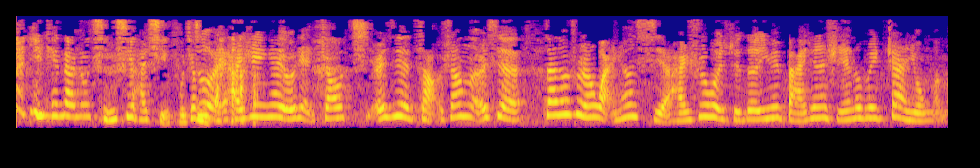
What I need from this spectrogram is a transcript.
一天当中情绪还起伏这么大。对，还是应该有点朝气。而且早上的，而且大多数人晚上写还是会觉得，因为白天的时间都被占用了嘛。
